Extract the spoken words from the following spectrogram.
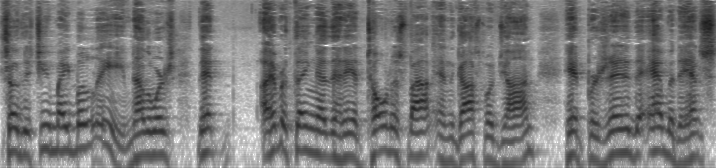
so that you may believe. In other words, that everything that he had told us about in the Gospel of John, he had presented the evidence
